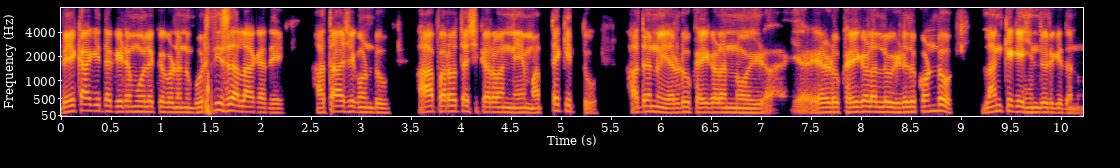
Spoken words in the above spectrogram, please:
ಬೇಕಾಗಿದ್ದ ಗಿಡಮೂಲಿಕೆಗಳನ್ನು ಗುರುತಿಸಲಾಗದೆ ಹತಾಶೆಗೊಂಡು ಆ ಪರ್ವತ ಶಿಖರವನ್ನೇ ಮತ್ತೆ ಕಿತ್ತು ಅದನ್ನು ಎರಡು ಕೈಗಳನ್ನು ಎರಡು ಕೈಗಳಲ್ಲೂ ಹಿಡಿದುಕೊಂಡು ಲಂಕೆಗೆ ಹಿಂದಿರುಗಿದನು.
